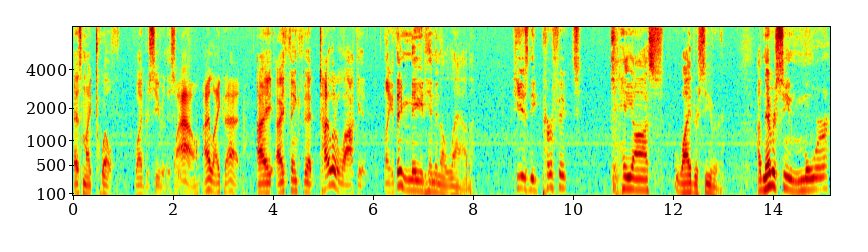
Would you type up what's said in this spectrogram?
as my twelfth wide receiver this week. wow, I like that. I I think that Tyler Lockett like if they made him in a lab, he is the perfect chaos wide receiver. I've never seen more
